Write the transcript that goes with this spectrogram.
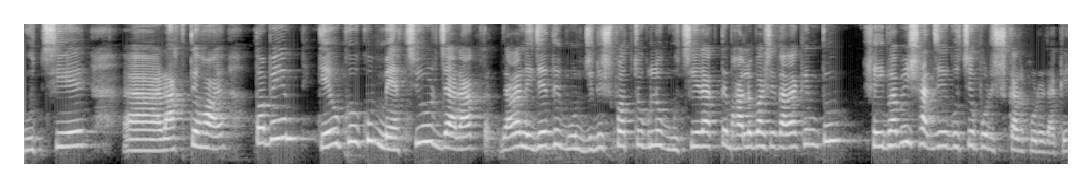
গুছিয়ে রাখতে হয়। তবে কেউ কেউ খুব ম্যাচিওর যারা যারা নিজেদের জিনিসপত্রগুলো গুছিয়ে রাখতে ভালোবাসে, তারা কিন্তু সেইভাবেই সাজিয়ে গুছিয়ে পরিষ্কার করে রাখে।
